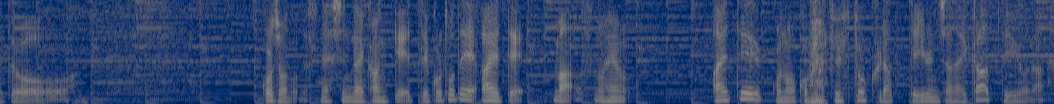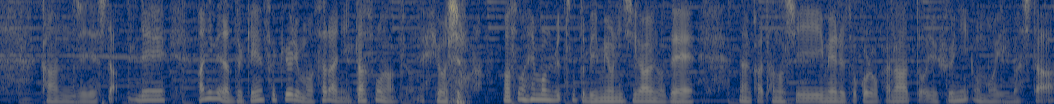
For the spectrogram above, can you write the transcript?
ー、と、五条のですね、信頼関係ってことで、あえて、まあ、その辺、あえてこのコブラツイストを食らっているんじゃないかっていうような感じでした。で、アニメだと原作よりもさらに痛そうなんですよね、表情が。まあ、その辺もちょっと微妙に違うので、なんか楽しめるところかなというふうに思いました。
